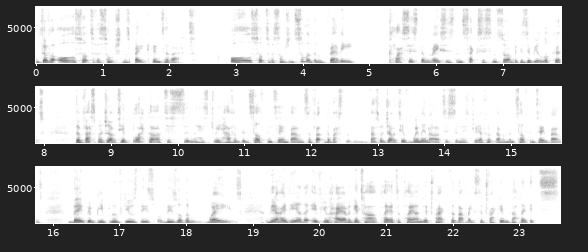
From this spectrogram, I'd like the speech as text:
there are all sorts of assumptions baked into that. All sorts of assumptions, some of them very classist and racist and sexist and so on. Because if you look at the vast majority of black artists in history haven't been self-contained bands. The vast vast majority of women artists in history haven't, haven't been self-contained bands. They've been people who've used these these other ways. The idea that if you hire a guitar player to play on your track, that that makes the track invalid. It's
